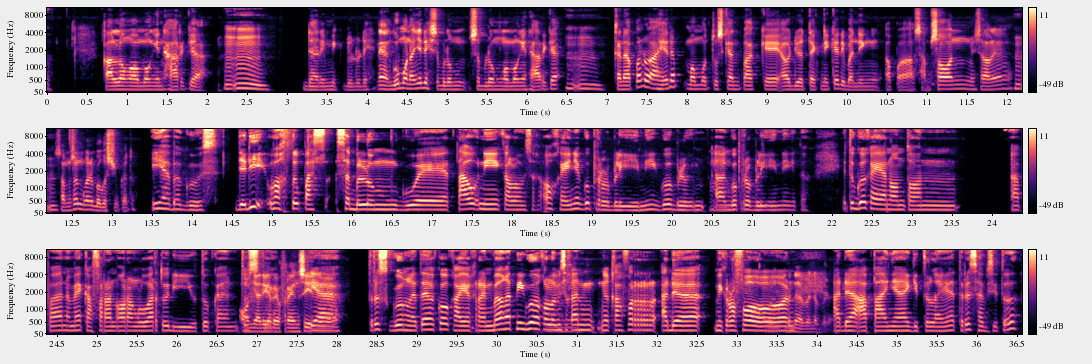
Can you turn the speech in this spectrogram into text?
Kalau ngomongin harga Mm-mm, dari mic dulu deh. Nah, gue mau nanya deh sebelum sebelum ngomongin harga, mm-mm. kenapa lu akhirnya memutuskan pakai audio teknika dibanding apa Samsung misalnya? Mm-mm. Samsung bukan bagus juga tuh. Iya bagus. Jadi waktu pas sebelum gue tahu nih kalau misalkan oh kayaknya gue perlu beli ini, gue belum, ah, Hmm. gue perlu beli ini gitu. Itu gue kayak nonton apa namanya coveran orang luar tuh di YouTube kan. Oh, nyari kayak- referensi Iya. ya. Terus gue ngeliatnya kok kayak keren banget nih gue kalau Hmm. misalkan ngecover ada mikrofon, Benar, benar, benar. ada apanya gitu lah ya. Terus habis itu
